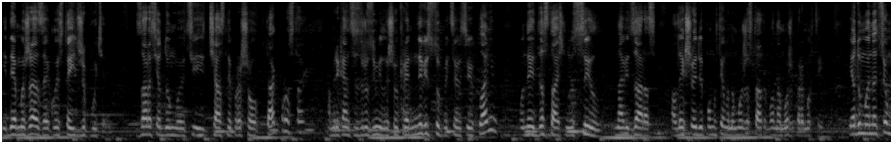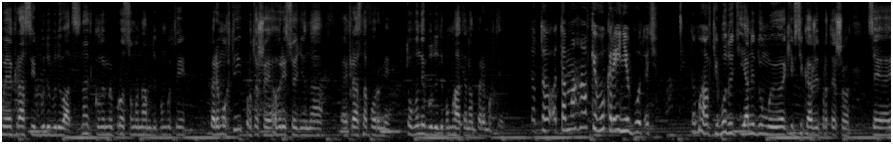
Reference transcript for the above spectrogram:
і де межа, за якою стоїть же Путін. Зараз я думаю, цей час не пройшов так просто. Американці зрозуміли, що Україна не відступиться від своїх планів. У неї достатньо сил навіть зараз, але якщо їй допомогти, вона може стати, вона може перемогти. Я думаю, на цьому якраз і буде будуватися. Знаєте, коли ми просимо нам допомогти перемогти, про те, що я говорив сьогодні на якраз на форумі, то вони будуть допомагати нам перемогти. Тобто тамагавки в Україні будуть. Томагавки будуть. Я не думаю, як і всі кажуть про те, що це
